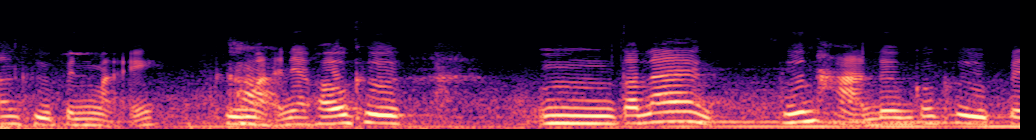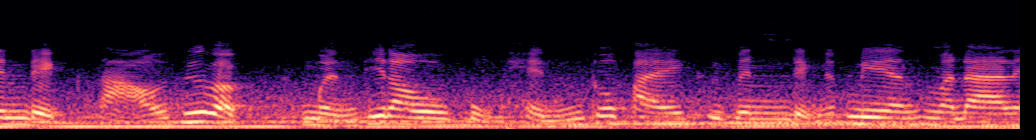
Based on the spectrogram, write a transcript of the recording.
รื่องคือเป็นไหมคือค่ะไหมเนี่ยเขาก็คืออืมตอนแรกพื้นฐานเดิมก็คือเป็นเด็กสาวที่แบบเหมือนที่เราบุกเห็นทั่วไป คือเป็นเด็กนักเรียนธรรมดาอะไร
